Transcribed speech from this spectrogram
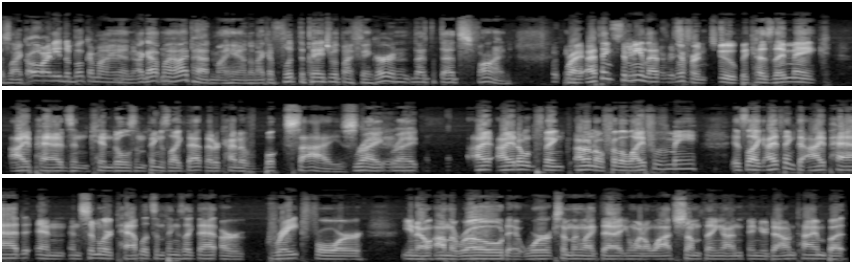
is like, oh, I need the book in my hand. I got my iPad in my hand and I can flip the page with my finger and that that's fine. Right. I think to me that's different too because they make iPads and Kindles and things like that that are kind of book size. Right, Yeah. right. I, I don't think I don't know for the life of me it's like I think the iPad and and similar tablets and things like that are great for you know on the road at work something like that you want to watch something on in your downtime but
